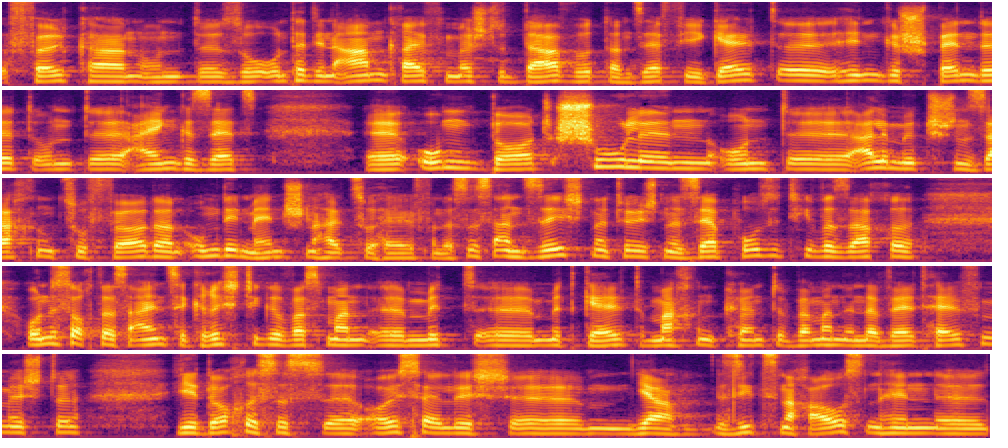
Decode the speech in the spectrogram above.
äh, Völkern und äh, so unter den Arm greifen möchte, da wird dann sehr viel Geld äh, hingespendet und äh, eingesetzt äh, um dort Schulen und äh, alle möglichen Sachen zu fördern, um den Menschen halt zu helfen. Das ist an sich natürlich eine sehr positive Sache und ist auch das einzig Richtige, was man äh, mit, äh, mit Geld machen könnte, wenn man in der Welt helfen möchte. Jedoch ist es äh, äußerlich, ähm, ja, sieht es nach außen hin äh,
